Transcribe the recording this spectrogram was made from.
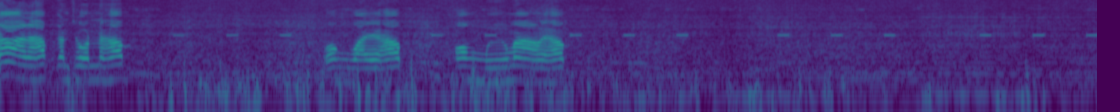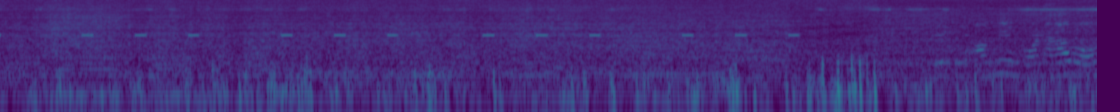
ดาร์นะครับกันชนนะครับว่องไวครับคล่องมือมากเลยครับความนิ่งของมันนะครับผม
